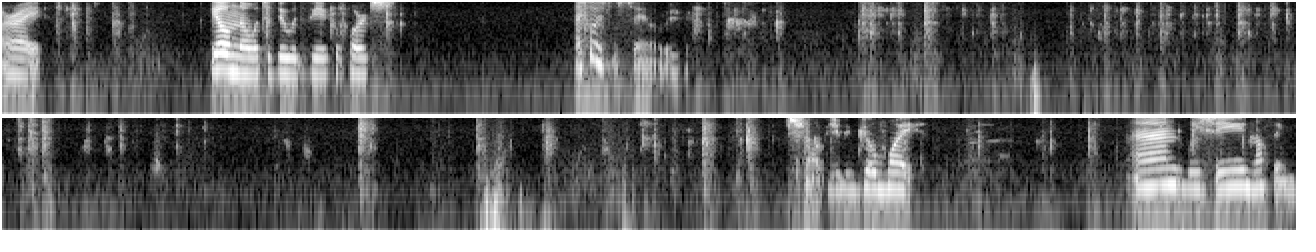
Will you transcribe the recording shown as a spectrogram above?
Alright. We all know what to do with vehicle parts. Actually, it's the same over here. Sharp you can jump way. And we see nothing.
